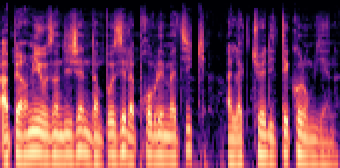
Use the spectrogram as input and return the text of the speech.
a permis aux indigènes d'imposer la problématique à l'actualité colombienne.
